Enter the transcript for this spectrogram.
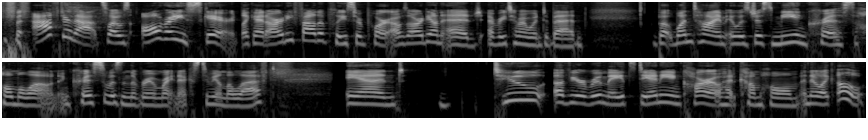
But after that so I was already scared. Like I'd already filed a police report. I was already on edge every time I went to bed. But one time it was just me and Chris home alone and Chris was in the room right next to me on the left and two of your roommates, Danny and Caro, had come home and they're like, oh,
